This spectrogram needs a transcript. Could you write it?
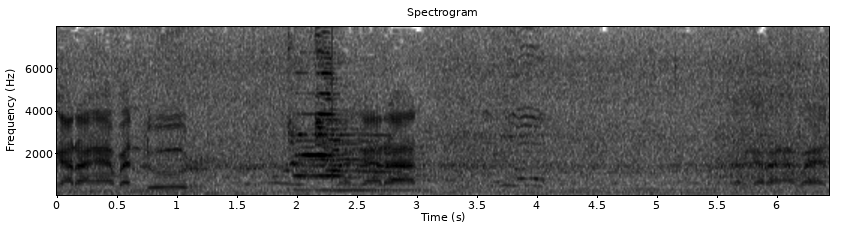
Karangawen Lur. Bakaran. Pasar Karangawen.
